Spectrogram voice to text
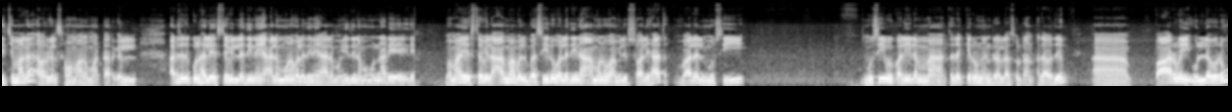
நிச்சயமாக அவர்கள் சமமாக மாட்டார்கள். அடுத்தது குல்ஹல் எஸ்தவில் லதீன யாலமூன வலதீன யாலமு. இது நம்ம முன்னாடியே வமா எஸ்தவில் ஆமா வல் பசீரு வல்லதீன் ஆமனு அமிலு சாலிஹாத் வலல் முசி முசீவு கலீலம் ம ததக்கருன் என்று அல்லாஹ் சொல்கிறான் அதாவது பார்வை உள்ளவரும்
